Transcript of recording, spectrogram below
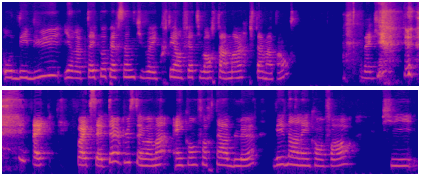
qu'au début, il n'y aura peut-être pas personne qui va écouter. En fait, il va y avoir ta mère puis ta ma tante. Fait que, fait que faut accepter un peu ce moment inconfortable-là, vivre dans l'inconfort. Puis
